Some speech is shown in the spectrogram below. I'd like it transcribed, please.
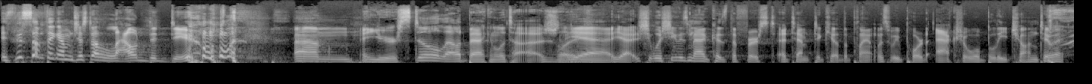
is this something i'm just allowed to do? Um And you're still allowed back in L'Etage. Like, yeah yeah. She, well, she was mad because the first attempt to kill the plant was we poured actual bleach onto it.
